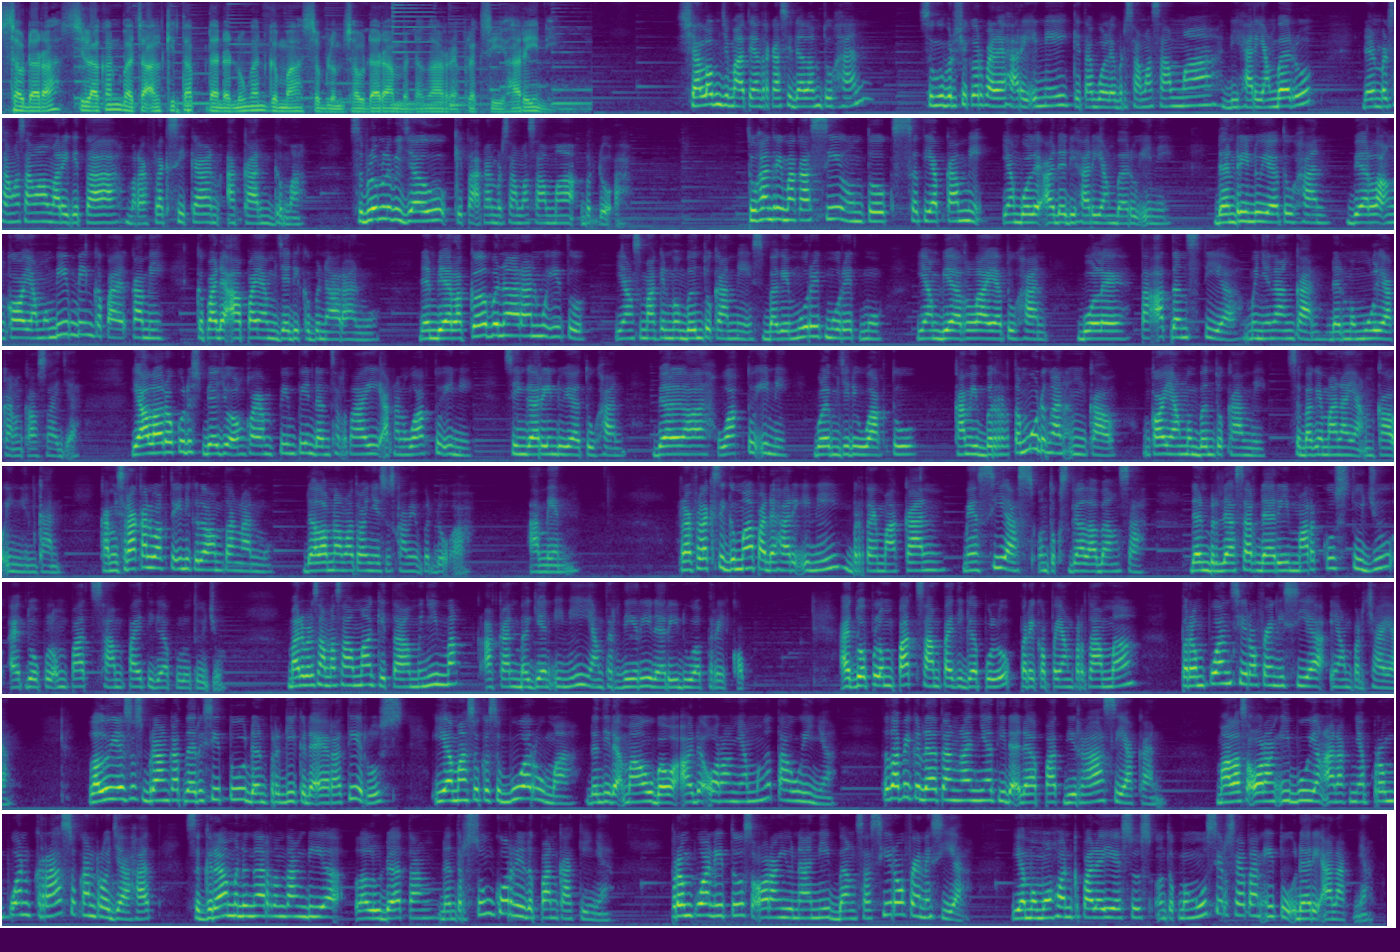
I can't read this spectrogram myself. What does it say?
Saudara, silakan baca Alkitab dan Renungan Gemah sebelum saudara mendengar refleksi hari ini. Shalom jemaat yang terkasih dalam Tuhan. Sungguh bersyukur pada hari ini kita boleh bersama-sama di hari yang baru dan bersama-sama mari kita merefleksikan akan Gemah. Sebelum lebih jauh, kita akan bersama-sama berdoa. Tuhan terima kasih untuk setiap kami yang boleh ada di hari yang baru ini. Dan rindu ya Tuhan, biarlah Engkau yang membimbing kepada kami kepada apa yang menjadi kebenaran-Mu. Dan biarlah kebenaran-Mu itu yang semakin membentuk kami sebagai murid-murid-Mu, yang biarlah ya Tuhan, boleh taat dan setia, menyenangkan dan memuliakan Engkau saja. Ya Allah Roh Kudus biar juga Engkau yang pimpin dan sertai akan waktu ini, sehingga rindu ya Tuhan, biarlah waktu ini boleh menjadi waktu kami bertemu dengan Engkau, Engkau yang membentuk kami, sebagaimana yang Engkau inginkan. Kami serahkan waktu ini ke dalam tangan-Mu, dalam nama Tuhan Yesus kami berdoa. Amin. Refleksi Gema pada hari ini bertemakan Mesias untuk segala bangsa dan berdasar dari Markus 7 ayat 24 sampai 37. Mari bersama-sama kita menyimak akan bagian ini yang terdiri dari dua perikop. Ayat 24 sampai 30, perikop yang pertama, perempuan Sirofenisia yang percaya. Lalu Yesus berangkat dari situ dan pergi ke daerah Tirus, ia masuk ke sebuah rumah dan tidak mau bahwa ada orang yang mengetahuinya. Tetapi kedatangannya tidak dapat dirahasiakan. Malah seorang ibu yang anaknya perempuan kerasukan roh jahat segera mendengar tentang dia, lalu datang dan tersungkur di depan kakinya. Perempuan itu seorang Yunani bangsa Siro Venesia. Ia memohon kepada Yesus untuk mengusir setan itu dari anaknya.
